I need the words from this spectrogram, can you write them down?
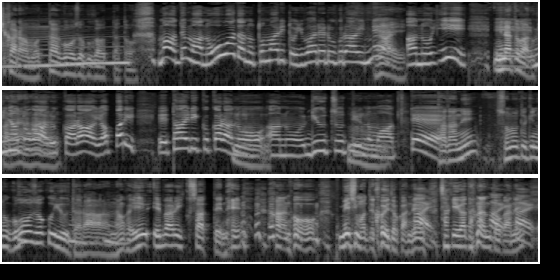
力を持った豪族がおったと。まあでもあの大和田の泊まりと言われるぐらいね、はい、あのいい、港があるから、ね、港があるから、はい、やっぱり、え大陸からの,、あの流通っていうのもあって、ただねその時の豪族言うたら、うん、なんかええばり腐ってね あの飯持ってこいとかね、はい、酒型なんとかね、はいはい、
